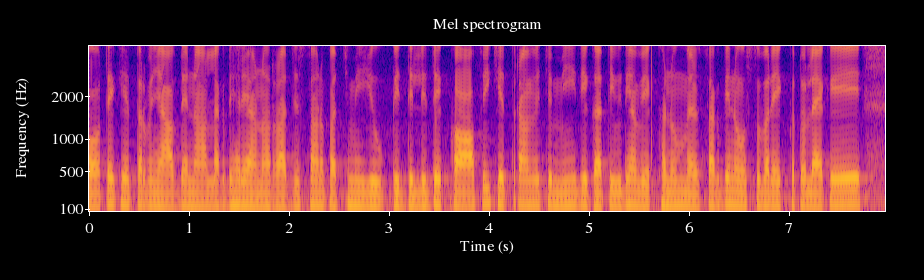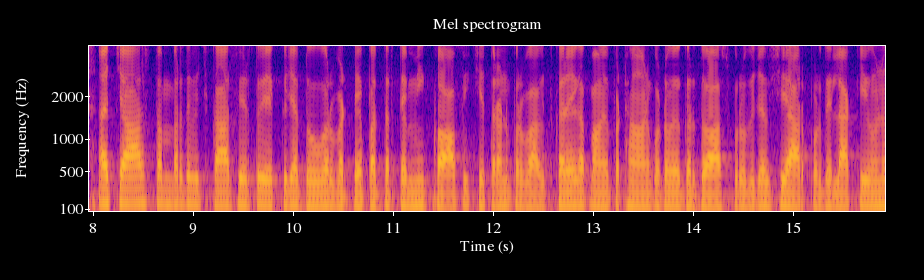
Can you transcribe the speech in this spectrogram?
ਬਹੁਤੇ ਖੇਤਰ ਪੰਜਾਬ ਦੇ ਨਾਲ ਲੱਗਦੇ ਹਰਿਆਣਾ, ਰਾਜਸਥਾਨ, ਪੱਛਮੀ ਯੂਪੀ ਦਿੱਲੀ ਦੇ ਕਾਫੀ ਖੇਤਰਾਂ ਵਿੱਚ ਮੀਂਹ ਦੀ ਗਤੀਵਿਧੀਆਂ ਵੇਖਣ ਨੂੰ ਮਿਲ ਸਕਦੀਆਂ ਨੇ। ਉਸ ਤੋਂ ਬਾਅਦ 1 ਤੋਂ ਲੈ ਕੇ 4 ਸਤੰਬਰ ਦੇ ਵਿੱਚ ਵਿਚਕਾਰ ਫਿਰ ਤੋਂ ਇੱਕ ਜਾਂ ਦੋ ਵਾਰ ਵੱਡੇ ਪੱਧਰ ਤੇ ਮੀਂਹ ਕਾਫੀ ਖੇਤਰਾਂ ਨੂੰ ਪ੍ਰਭਾਵਿਤ ਕਰੇਗਾ, ਭਾਵੇਂ ਪਠਾਨਕੋਟ ਹੋਵੇ, ਗੁਰਦਾਸਪੁਰ ਹੋਵੇ ਜਾਂ ਹੁਸ਼ਿਆਰਪੁਰ ਦੇ ਇਲਾਕੇ ਹੋਣ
